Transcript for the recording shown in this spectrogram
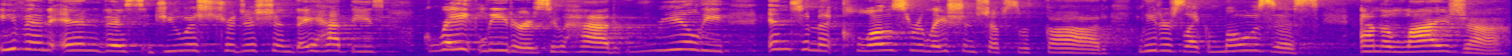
Even in this Jewish tradition, they had these great leaders who had really intimate, close relationships with God, leaders like Moses and Elijah.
